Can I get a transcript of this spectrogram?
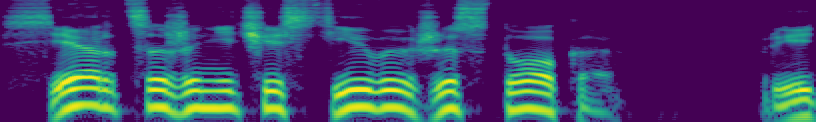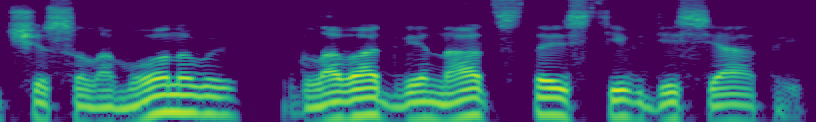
Сердце же нечестивых жестоко, Притчи Соломоновы, глава 12, стих 10.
